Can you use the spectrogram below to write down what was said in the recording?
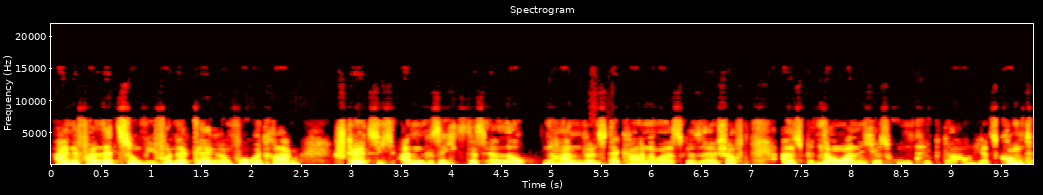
Eine Verletzung, wie von der Klägerin vorgetragen, stellt sich angesichts des erlaubten Handelns der Karnevalsgesellschaft als bedauerliches Unglück dar. Und jetzt kommt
